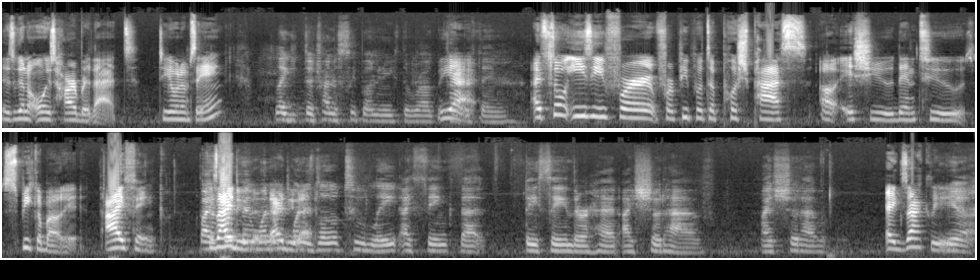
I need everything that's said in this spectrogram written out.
is going to always harbor that do you get what i'm saying Like they're trying to sleep underneath the rug. Type Yeah. Of thing. it's so easy for for people to push past a issue than to speak about it i think because I do that. When, I do when that. it's a little too late, I think that they say in their head, "I should have, I should have." Exactly. Yeah.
